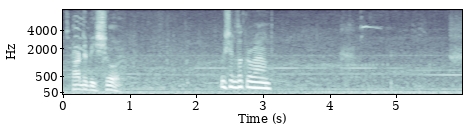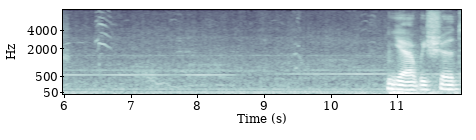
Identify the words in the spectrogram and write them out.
It's hard to be sure. We should look around. Yeah, we should.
